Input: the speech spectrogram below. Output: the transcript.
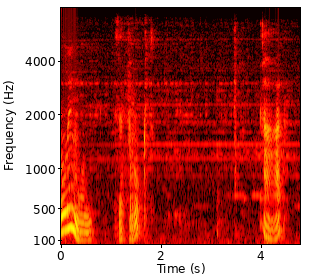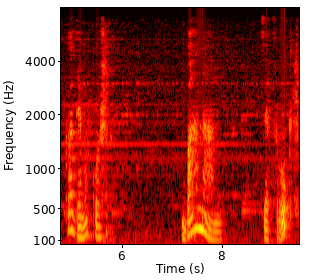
Лимон це фрукт? Так, кладемо в кошик. Банан це фрукт?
